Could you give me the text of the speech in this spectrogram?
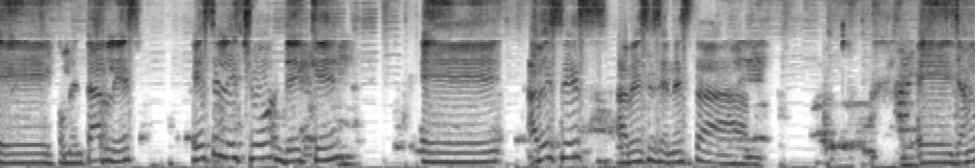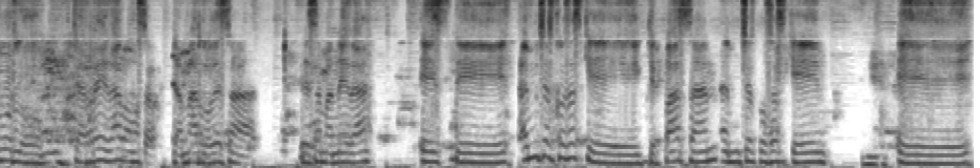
eh, comentarles es el hecho de que eh, a veces, a veces en esta, eh, llamémoslo carrera, vamos a llamarlo de esa, de esa manera, este, hay muchas cosas que, que pasan, hay muchas cosas que eh,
